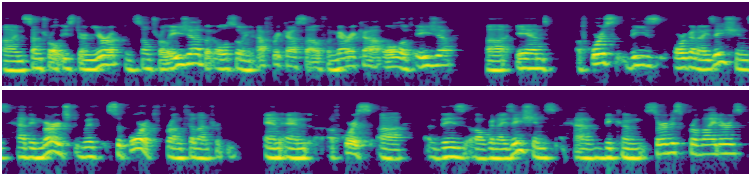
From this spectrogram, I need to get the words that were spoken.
uh, in Central Eastern Europe and Central Asia, but also in Africa, South America, all of Asia. Uh, and of course, these organizations have emerged with support from philanthropy. And, and of course, uh, these organizations have become service providers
